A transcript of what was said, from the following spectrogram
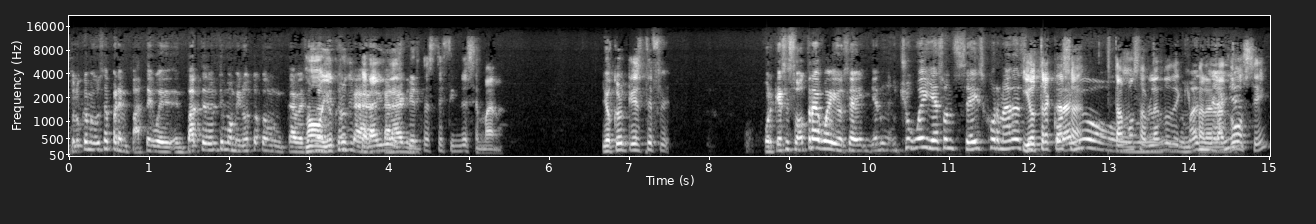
Toluca me gusta para empate, güey. Empate de último minuto con cabeza. No, yo creo que Caray lo despierta este fin de semana. Yo creo que este. Porque esa es otra, güey. O sea, ya mucho, güey. Ya son seis jornadas. Y, otra cosa, estamos hablando de que para las 12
